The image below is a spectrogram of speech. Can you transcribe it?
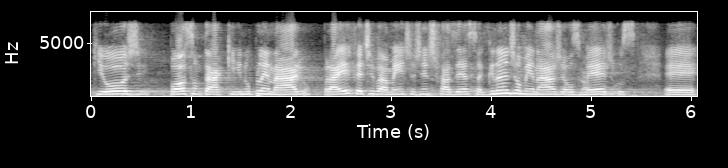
que hoje possam estar aqui no plenário para efetivamente a gente fazer essa grande homenagem aos médicos, é,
